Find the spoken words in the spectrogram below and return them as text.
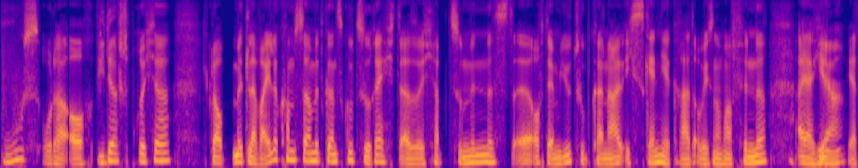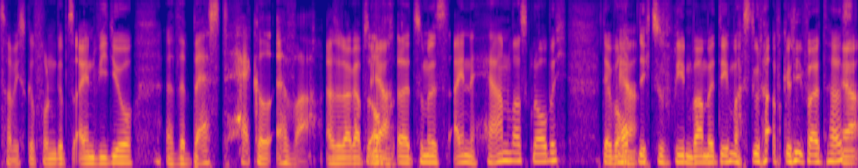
Buß oder auch Widersprüche, ich glaube, mittlerweile kommst du damit ganz gut zurecht. Also ich habe zumindest äh, auf dem YouTube-Kanal, ich scanne hier gerade, ob ich es nochmal finde. Ah ja, hier, ja. jetzt habe ich es gefunden, gibt es ein Video, uh, The Best Heckle Ever. Also da gab es auch ja. äh, zumindest einen Herrn, was glaube ich, der überhaupt ja. nicht zufrieden zufrieden war mit dem, was du da abgeliefert hast, ja.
